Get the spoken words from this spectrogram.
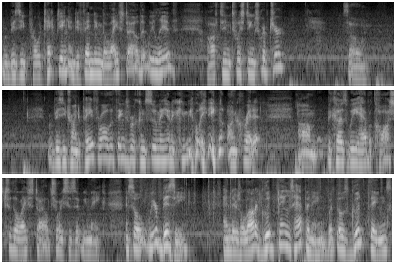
We're busy protecting and defending the lifestyle that we live, often twisting scripture. So we're busy trying to pay for all the things we're consuming and accumulating on credit um, because we have a cost to the lifestyle choices that we make. And so we're busy, and there's a lot of good things happening, but those good things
